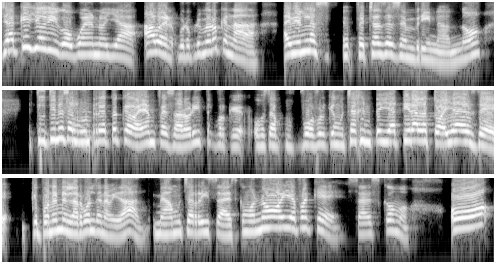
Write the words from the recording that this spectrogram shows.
ya que yo digo, bueno, ya, a ver, bueno, primero que nada, ahí vienen las fechas decembrinas, ¿no? ¿Tú tienes algún reto que vaya a empezar ahorita? Porque, o sea, porque mucha gente ya tira la toalla desde que ponen el árbol de Navidad. Me da mucha risa. Es como, no, ¿ya para qué? ¿Sabes cómo? O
